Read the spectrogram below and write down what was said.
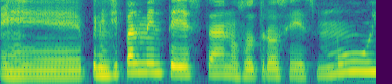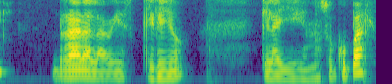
Eh, principalmente esta nosotros es muy rara la vez, creo, que la lleguemos a ocupar.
